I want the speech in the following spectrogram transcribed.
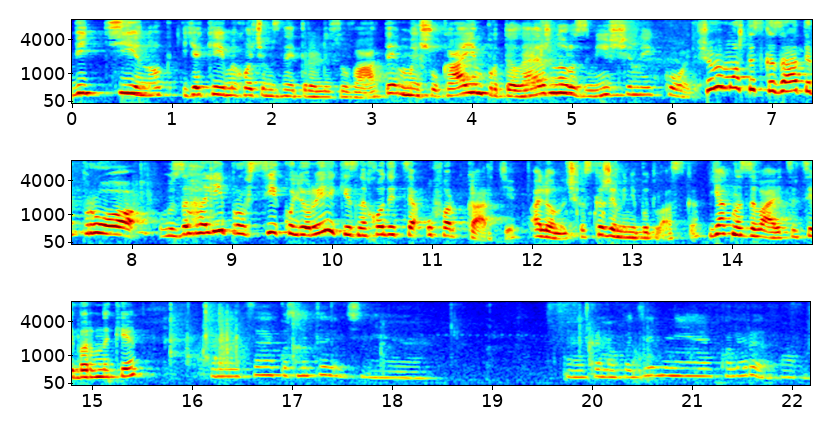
відтінок, який ми хочемо знейтралізувати, ми шукаємо протилежно розміщений колір. Що ви можете сказати про взагалі про всі кольори, які знаходяться у фарбкарті? Альоночка, скажи мені, будь ласка, як називаються ці барвники? Е, Це косметичні е, кремоподібні кольори фарби.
